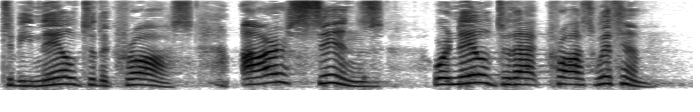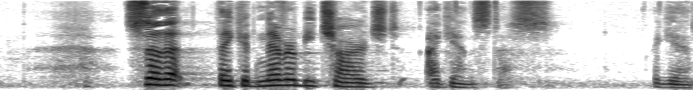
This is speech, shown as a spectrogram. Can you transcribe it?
to be nailed to the cross, our sins were nailed to that cross with him so that they could never be charged against us again.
